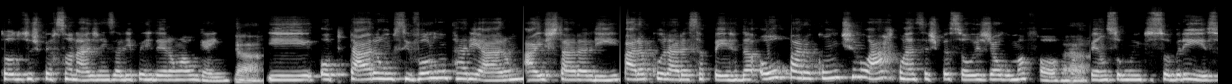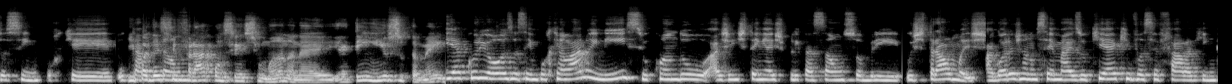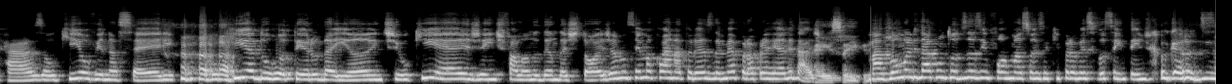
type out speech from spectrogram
Todos os personagens ali perderam alguém. Ah, E optaram, se voluntariaram a estar ali para curar essa perda ou para continuar com essas pessoas de alguma forma. É. Penso muito sobre isso, assim, porque o E para capitão. decifrar a consciência humana, né? E tem isso também. E é curioso, assim, porque lá no início, quando a gente tem a explicação sobre os traumas, agora eu já não sei mais o que é que você fala aqui em casa, o que eu vi na série, o que é do roteiro da Yante, o que é gente falando dentro da história, já não sei mais qual é a natureza da minha própria realidade. É isso aí, Cris. Mas vamos lidar com todas as informações aqui para ver se você entende o que eu quero dizer.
